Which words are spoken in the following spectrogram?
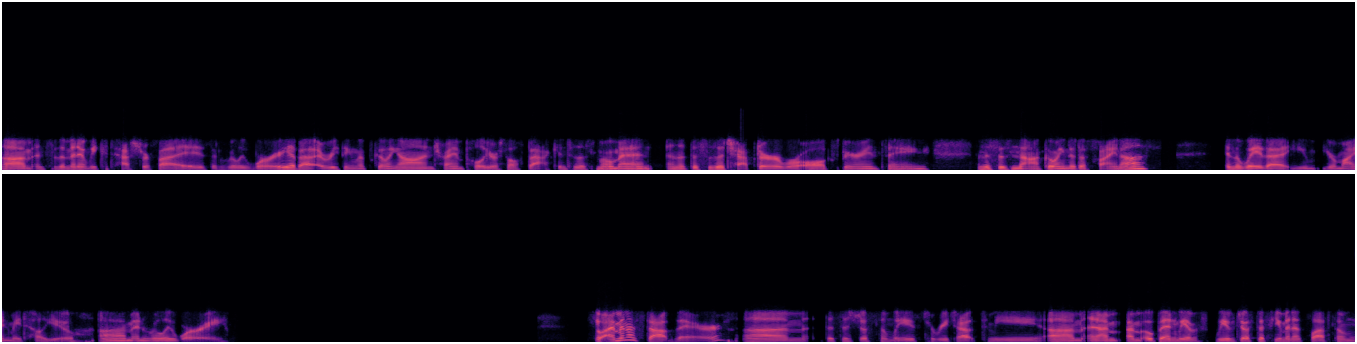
Um, and so the minute we catastrophize and really worry about everything that's going on, try and pull yourself back into this moment and that this is a chapter we're all experiencing and this is not going to define us in the way that you your mind may tell you um, and really worry. So I'm going to stop there. Um, this is just some ways to reach out to me, um, and I'm I'm open. We have we have just a few minutes left, so,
